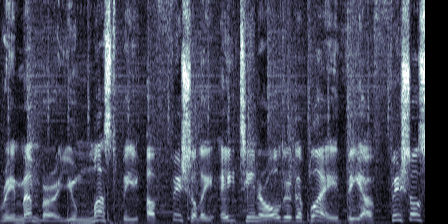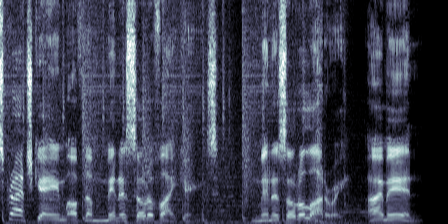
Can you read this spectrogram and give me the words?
Remember, you must be officially 18 or older to play the official scratch game of the Minnesota Vikings. Minnesota Lottery. I'm in.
